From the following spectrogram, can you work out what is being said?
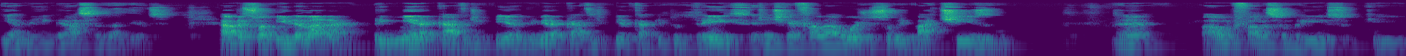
e amém. Graças a Deus. Abra sua Bíblia lá na primeira carta de Pedro, primeira carta de Pedro, capítulo 3, que a gente quer falar hoje sobre batismo. Né? Paulo fala sobre isso, que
